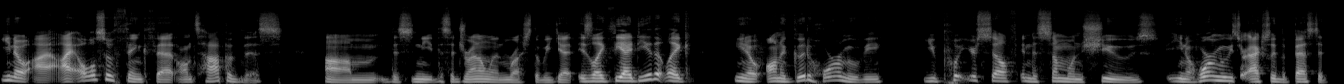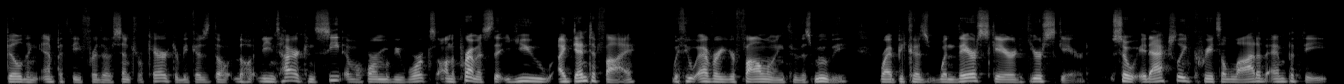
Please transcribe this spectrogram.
you know, I, I also think that on top of this, um, this need this adrenaline rush that we get is like the idea that like, you know, on a good horror movie, you put yourself into someone's shoes. You know, horror movies are actually the best at building empathy for their central character because the the, the entire conceit of a horror movie works on the premise that you identify with whoever you're following through this movie, right? Because when they're scared, you're scared. So it actually creates a lot of empathy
